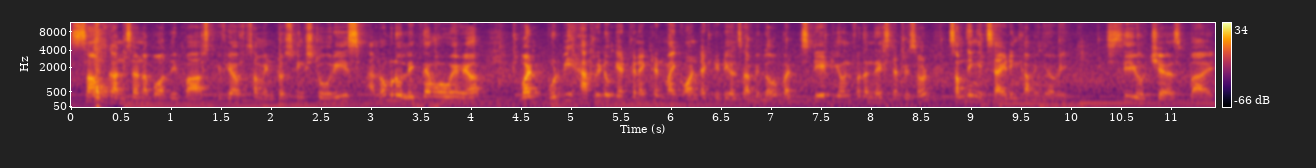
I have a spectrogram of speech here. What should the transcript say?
some concern about the past. If you have some interesting stories i'm not going to link them over here but would be happy to get connected. My contact details are below but stay tuned for the next episode. Something exciting coming your way. See you. Cheers. Bye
